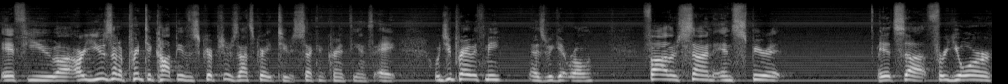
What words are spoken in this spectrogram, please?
If you uh, are using a printed copy of the scriptures, that's great too. 2 Corinthians 8. Would you pray with me as we get rolling? Father, Son, and Spirit, it's uh, for your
